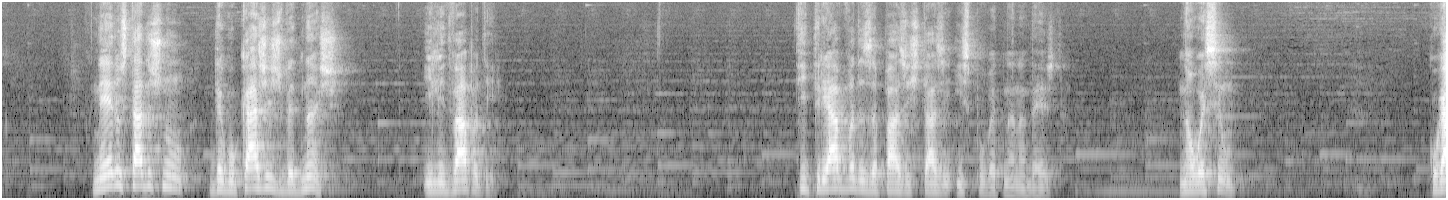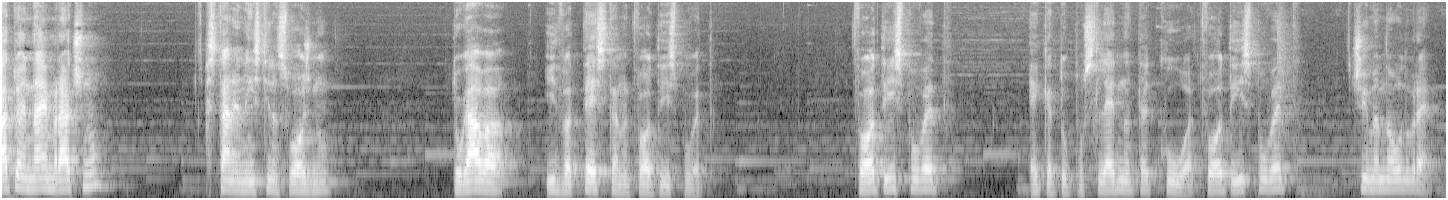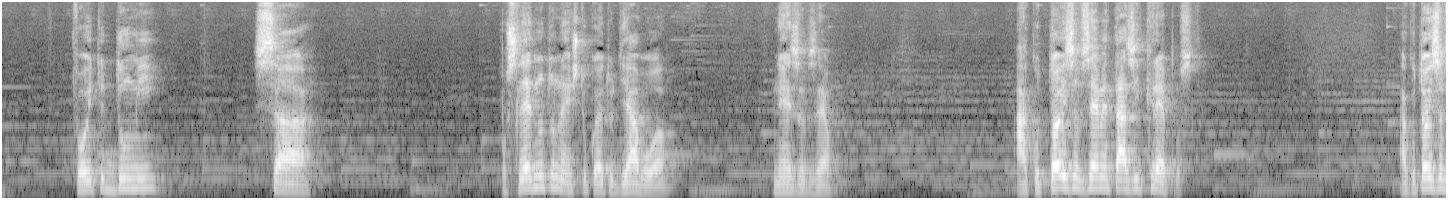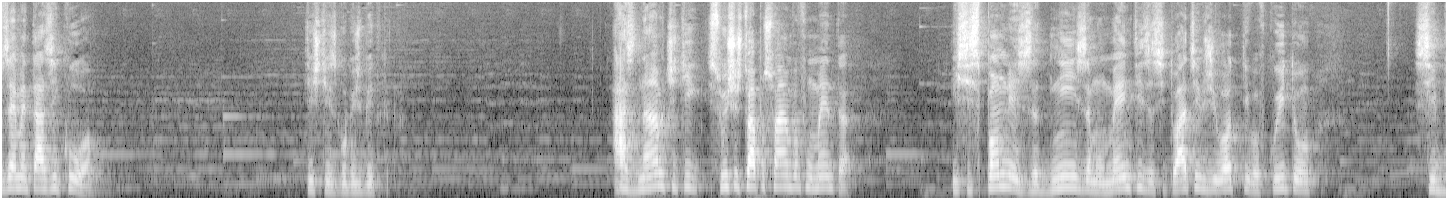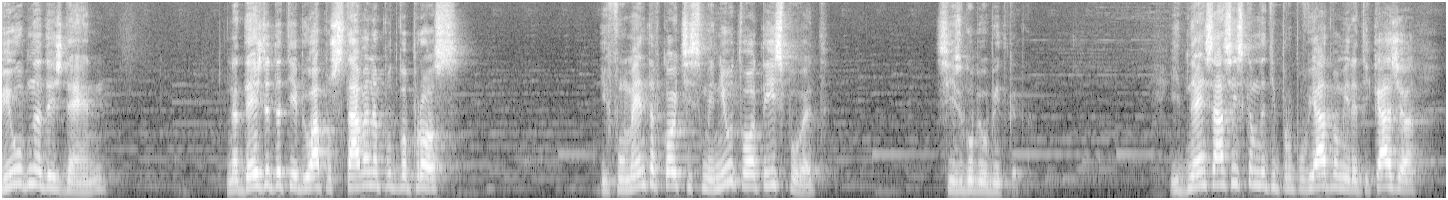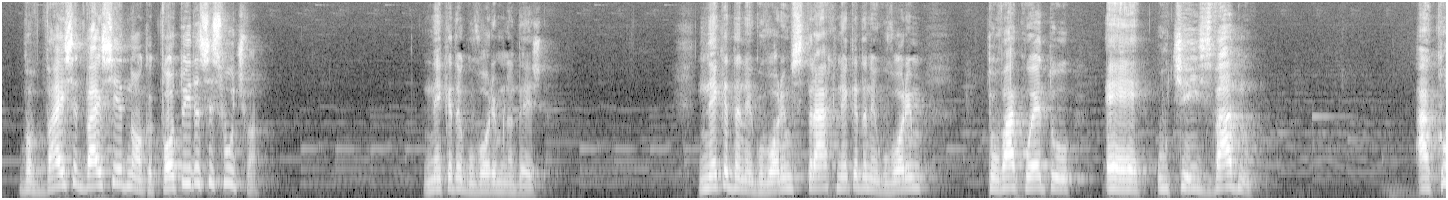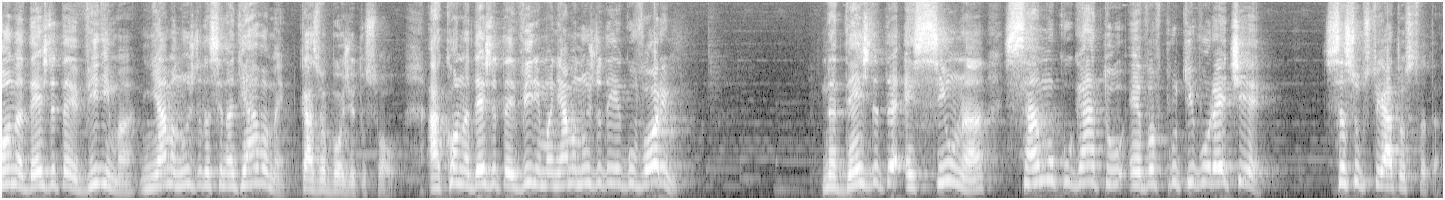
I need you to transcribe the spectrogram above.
Не е достатъчно да го кажеш веднъж или два пъти. Ти трябва да запазиш тази изповед на надежда. Много е силно. Когато е най-мрачно, стане наистина сложно, тогава идва теста на твоята изповед. Твоята изповед е като последната кула. Твоята изповед, чуй ме много добре, твоите думи са последното нещо, което дявола не е завзел. Ако той завземе тази крепост, ако той завземе тази кула, ти ще изгубиш битката. Аз знам, че ти слушаш това послание в момента и си спомняш за дни, за моменти, за ситуации в живота ти, в които си бил обнадежден, надеждата ти е била поставена под въпрос и в момента, в който си сменил твоята изповед, си изгубил битката. И днес аз искам да ти проповядвам и да ти кажа, в 2021, каквото и да се случва, нека да говорим надежда. Нека да не говорим страх, нека да не говорим това, което е очеизвадно. Ако надеждата е видима, няма нужда да се надяваме, казва Божието Слово. Ако надеждата е видима, няма нужда да я говорим. Надеждата е силна само когато е в противоречие с обстоятелствата.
